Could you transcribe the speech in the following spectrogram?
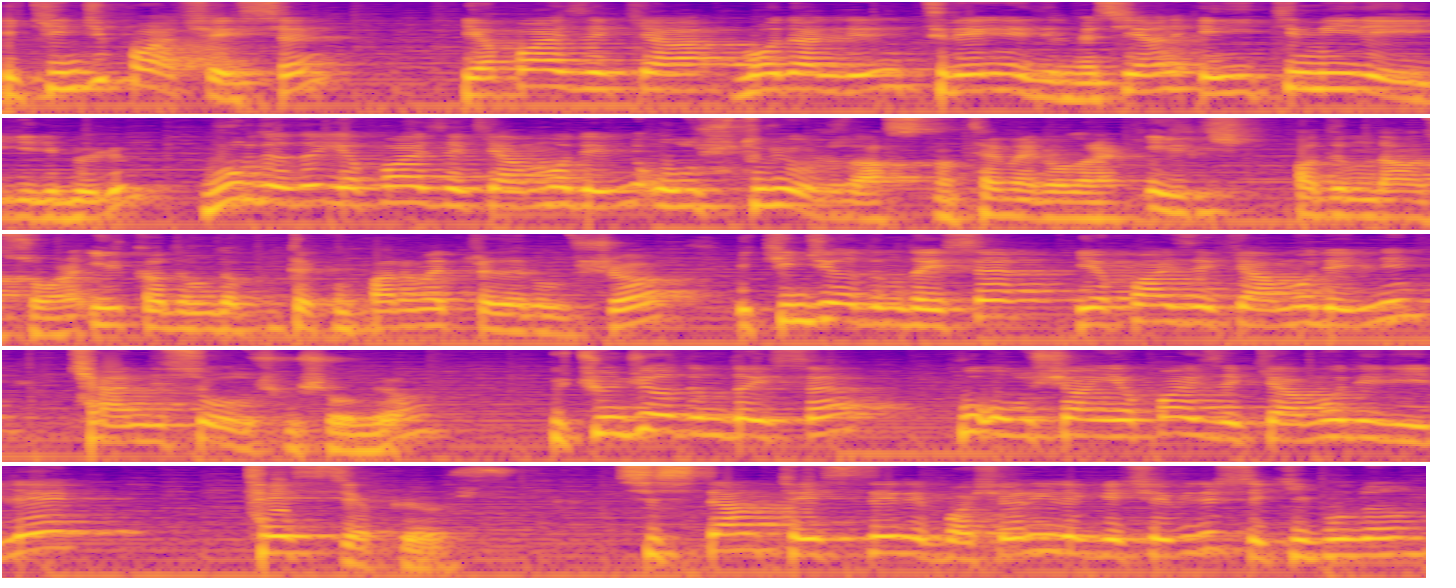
İkinci parça ise yapay zeka modellerin train edilmesi yani eğitimiyle ilgili bölüm. Burada da yapay zeka modelini oluşturuyoruz aslında temel olarak ilk adımdan sonra. İlk adımda bir takım parametreler oluşuyor. İkinci adımda ise yapay zeka modelinin kendisi oluşmuş oluyor. Üçüncü adımda ise bu oluşan yapay zeka modeliyle test yapıyoruz. Sistem testleri başarıyla geçebilirse ki bunun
